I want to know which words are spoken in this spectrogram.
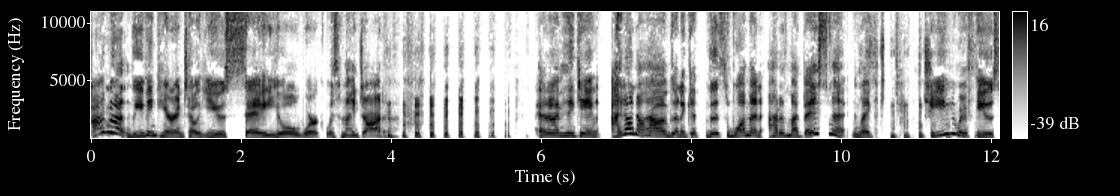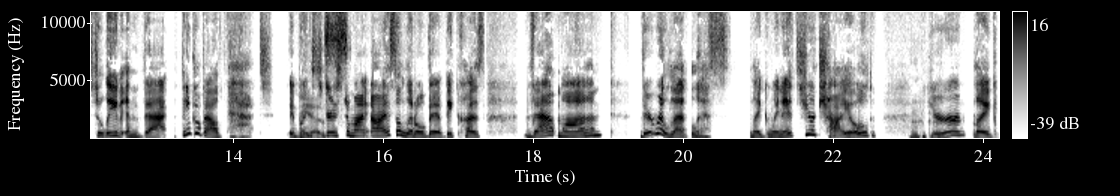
I'm not leaving here until you say you'll work with my daughter. and I'm thinking, I don't know how I'm going to get this woman out of my basement. Like she refused to leave. And that, think about that. It brings yes. tears to my eyes a little bit because that mom, they're relentless. Like when it's your child, Mm-hmm. You're like,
